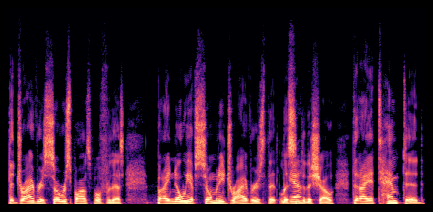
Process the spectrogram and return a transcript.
The driver is so responsible for this, but I know we have so many drivers that listen Yeah. to the show that I attempted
